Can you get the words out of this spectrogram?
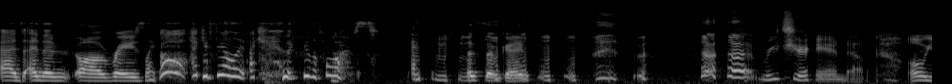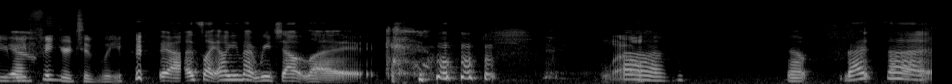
and and then uh, Rey's like, oh, I can feel it. I can, can feel the force. That's so good. reach your hand out. Oh, you Yeah. mean figuratively. Yeah, it's like, oh, you meant reach out like. wow. uh, yeah, that's uh,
